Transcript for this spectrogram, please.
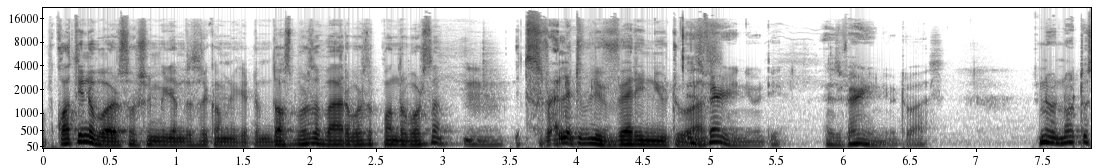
अब कति नै भयो सोसियल मिडियामा त्यसरी कम्युनिकेट दस वर्ष बाह्र वर्ष पन्ध्र वर्ष it's relatively very new to It's us very new. Di. It's very new to us. No, not to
